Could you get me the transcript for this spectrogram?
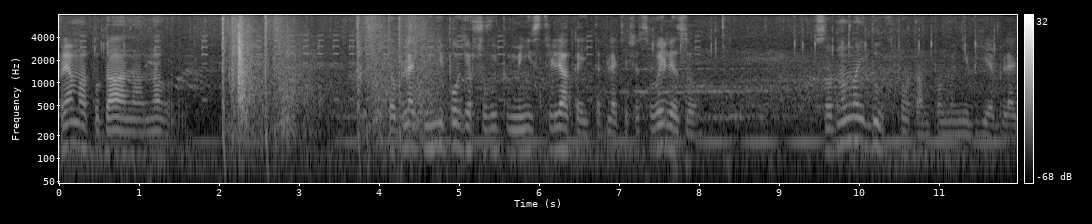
Прямо туди, на, на... Да, блядь, мені похер, що ви по мені стрілякаєте, блядь, я сейчас вилізу. Все одно найду, хто там по мені б'є, блядь.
